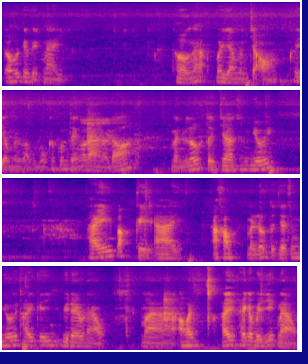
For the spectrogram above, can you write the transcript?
đối với cái việc này. Thường á bây giờ mình chọn ví dụ mình vào một cái kiếm tiền online nào đó mình lướt từ trên xuống dưới thấy bất kỳ ai à không mình lướt từ trên xuống dưới thấy cái video nào mà à, ôi thấy thấy cái bài viết nào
